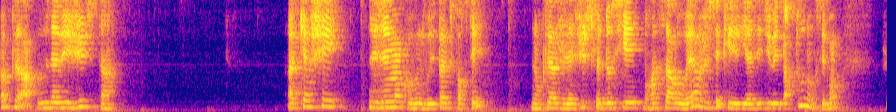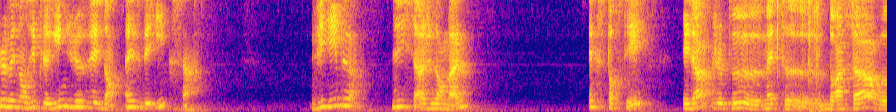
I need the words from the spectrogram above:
hop là, vous avez juste à cacher les éléments que vous ne voulez pas exporter. Donc là, je laisse juste le dossier brassard ouvert. Je sais qu'il y a des UV partout, donc c'est bon. Je vais dans plugin, je vais dans FBX, visible, lissage normal, exporter. Et là, je peux mettre euh, brassard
